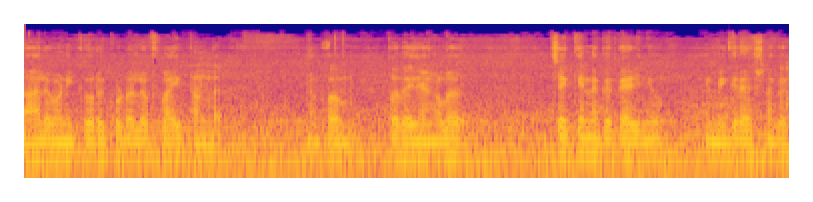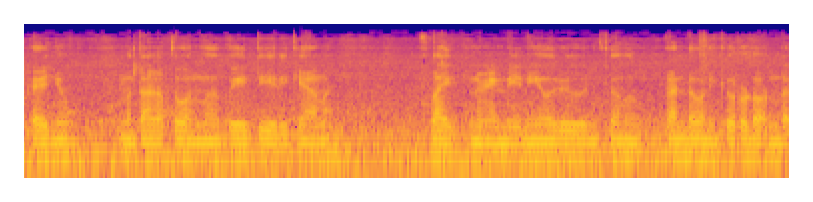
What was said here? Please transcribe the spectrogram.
നാല് മണിക്കൂറിൽ കൂടുതൽ ഫ്ലൈറ്റ് ഉണ്ട്. അപ്പം ഇപ്പോൾ ഞങ്ങൾ ചെക്ക് ഇൻ ഒക്കെ കഴിഞ്ഞു. ഇമിഗ്രേഷനൊക്കെ കഴിഞ്ഞു. എന്നിട്ട് അകത്ത് വന്ന് വെയിറ്റ് ചെയ്തിരിക്കുകയാണ് ഫ്ലൈറ്റിന് വേണ്ടി. ഇനി ഒരു എനിക്കൊന്ന് രണ്ട് മണിക്കൂറോടെ ഉണ്ട്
